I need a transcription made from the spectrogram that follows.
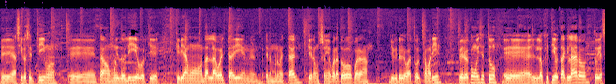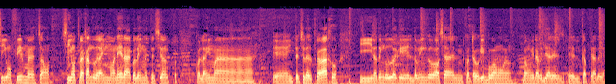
eh, así lo sentimos, eh, estábamos muy dolidos porque queríamos dar la vuelta ahí en el, en el, Monumental, que era un sueño para todos, para, yo creo que para todo el camarín. Pero como dices tú, eh, el objetivo está claro, todavía seguimos firmes, estamos, seguimos trabajando de la misma manera, con la misma intención, con la misma intención del trabajo y no tengo duda que el domingo, o sea, en contra Coquimbo vamos, vamos a ir a pelear el, campeonato ya.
